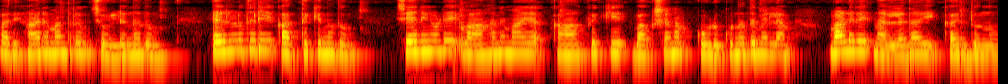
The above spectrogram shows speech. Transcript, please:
പരിഹാരമന്ത്രം ചൊല്ലുന്നതും എള്ളുതിരി കത്തിക്കുന്നതും ശനിയുടെ വാഹനമായ കാക്കയ്ക്ക് ഭക്ഷണം കൊടുക്കുന്നതുമെല്ലാം വളരെ നല്ലതായി കരുതുന്നു.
